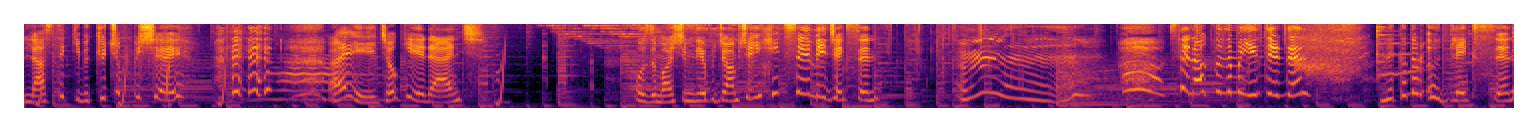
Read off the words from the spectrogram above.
Lastik gibi küçük bir şey. Ay çok iğrenç. O zaman şimdi yapacağım şeyi hiç sevmeyeceksin. Hmm. Sen aklını mı yitirdin? Ne kadar ödleksin.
